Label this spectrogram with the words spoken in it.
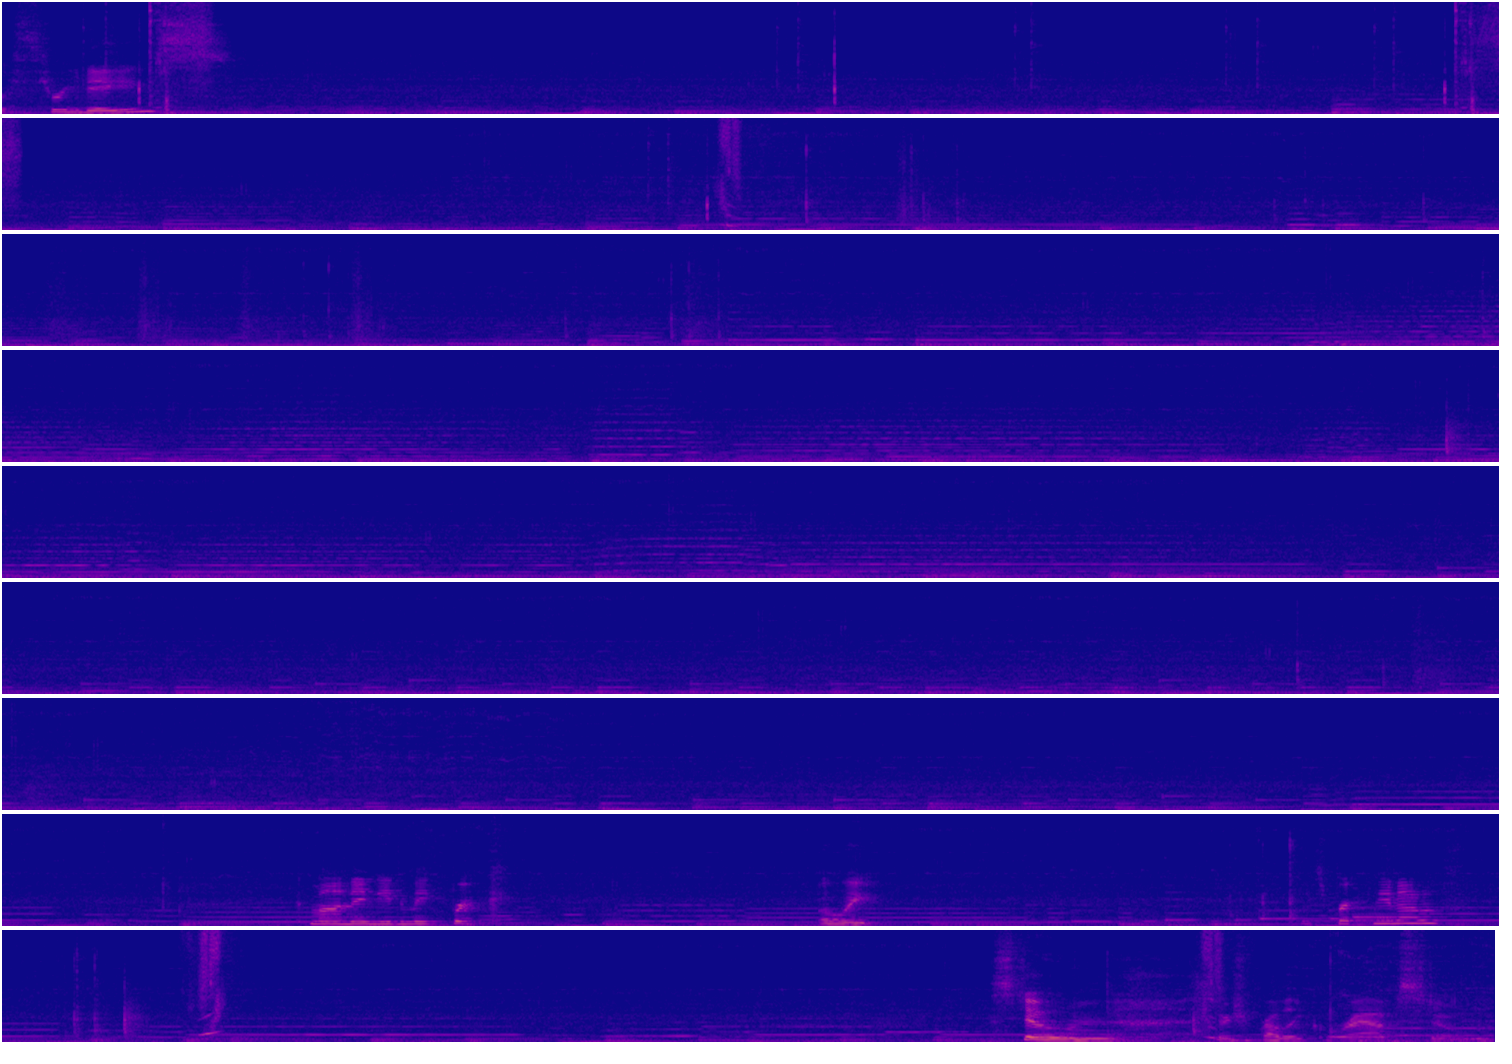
For three days. Come on, I need to make brick. Oh, wait. What's brick made out of? Stone. So I should probably grab stone.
